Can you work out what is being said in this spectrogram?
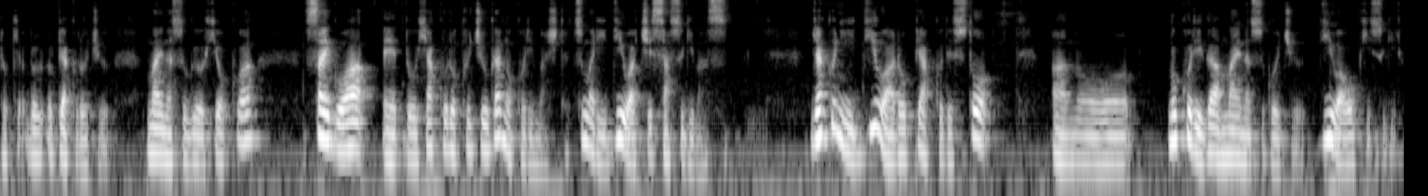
660。マイナス500は、最後は、えっ、と160が残りました。つまり D は小さすぎます。逆に D は600ですと、あの、残りがマイナス50。D は大きすぎる。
